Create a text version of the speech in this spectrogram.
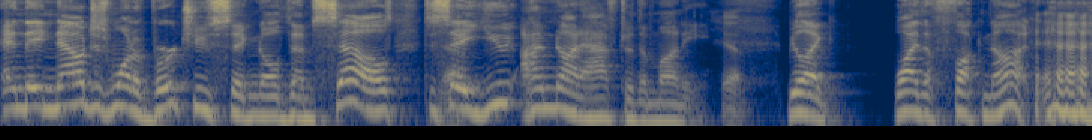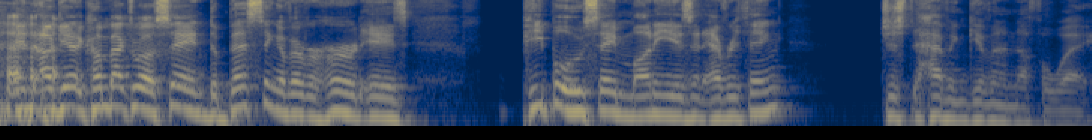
and they now just want to virtue signal themselves to say you I'm not after the money. Yep. Be like, why the fuck not? and again, come back to what I was saying, the best thing I've ever heard is people who say money isn't everything just haven't given enough away.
